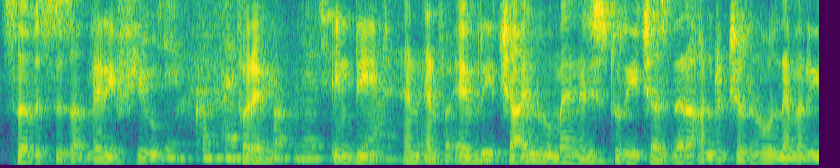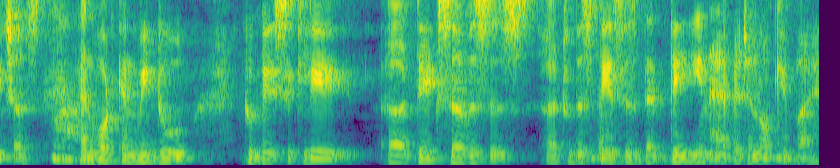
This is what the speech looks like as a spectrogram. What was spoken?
services are very few. For the population. Indeed, yeah. and and for every child who manages to reach us, there are hundred children who will never reach us. Wow. And what can we do to basically uh, take services uh, to the spaces that they inhabit and occupy?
